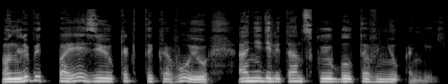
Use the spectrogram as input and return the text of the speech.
Он любит поэзию как таковую, а не дилетантскую болтовню о ней.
